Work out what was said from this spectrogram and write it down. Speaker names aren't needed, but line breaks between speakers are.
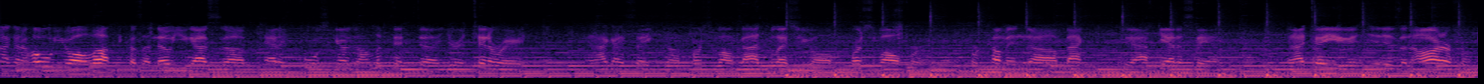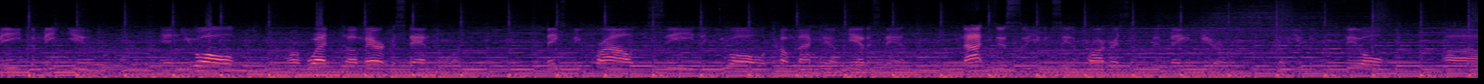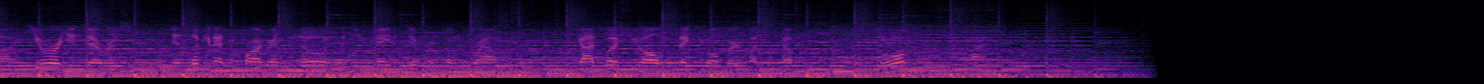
not going to hold you all up because I know you guys uh, had a full schedule. I looked at uh, your itinerary, and I got to say, uh, first of all, God bless you all. First of all, for for coming uh, back to Afghanistan, and I tell you, it, it is an honor for me to meet you, and you all are what America stands for. It makes me proud to see that you all will come back to Afghanistan, not just so you can see the progress that's been made here, endeavors and looking at the progress and knowing that you made a difference on the ground. God bless you all and thank you all very much for coming.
